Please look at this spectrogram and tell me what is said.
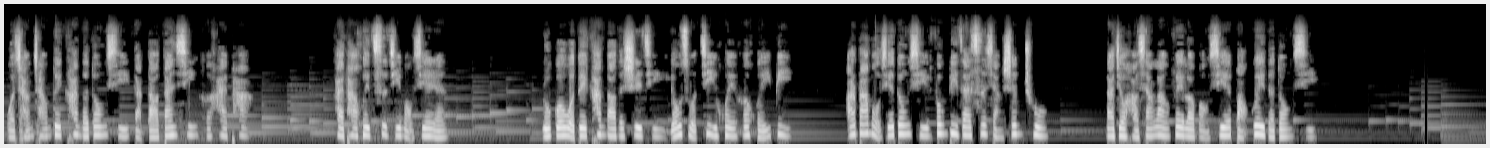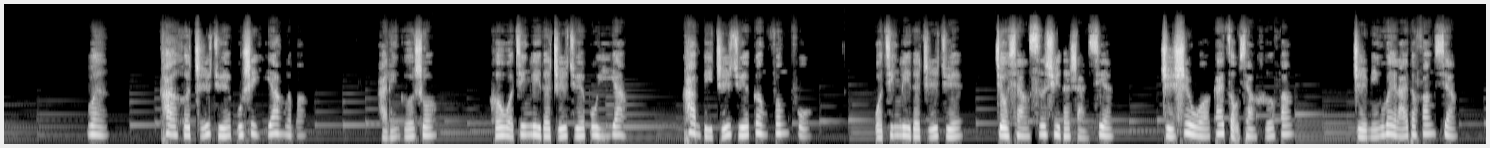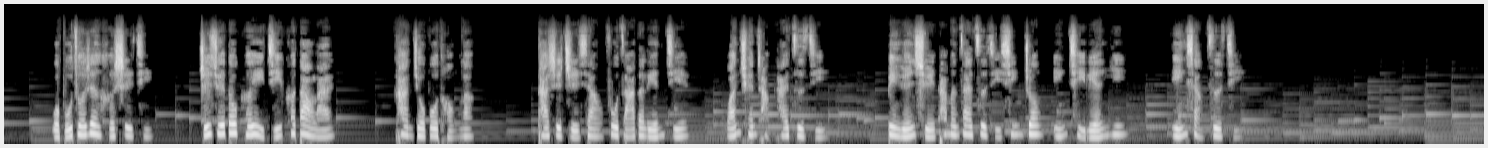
我常常对看的东西感到担心和害怕，害怕会刺激某些人。如果我对看到的事情有所忌讳和回避，而把某些东西封闭在思想深处，那就好像浪费了某些宝贵的东西。问：看和直觉不是一样了吗？海灵格说：“和我经历的直觉不一样，看比直觉更丰富。我经历的直觉，就像思绪的闪现，指示我该走向何方，指明未来的方向。我不做任何事情，直觉都可以即刻到来。看就不同了，它是指向复杂的连结，完全敞开自己。”并允许他们在自己心中引起涟漪，影响自己。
